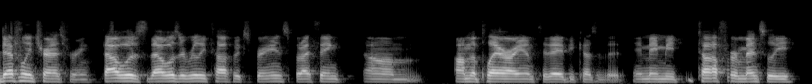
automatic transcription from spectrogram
Definitely transferring. That was that was a really tough experience, but I think um, I'm the player I am today because of it. It made me tougher mentally,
